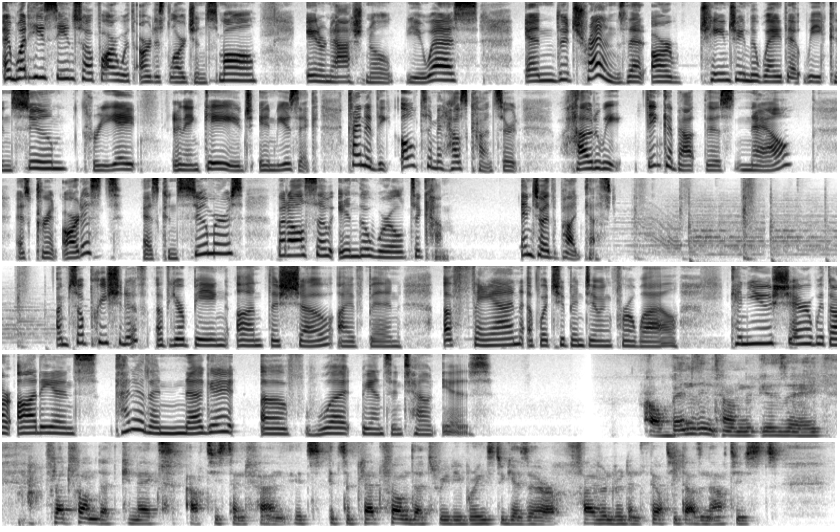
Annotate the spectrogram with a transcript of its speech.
and what he's seen so far with artists large and small, international US, and the trends that are changing the way that we consume, create, and engage in music. Kind of the ultimate house concert. How do we think about this now as current artists, as consumers, but also in the world to come? Enjoy the podcast. I'm so appreciative of your being on the show. I've been a fan of what you've been doing for a while. Can you share with our audience kind of the nugget of what Bands in Town is? Our Bandsintown is a platform that connects artists and fans. It's it's a platform that really brings together 530,000 artists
